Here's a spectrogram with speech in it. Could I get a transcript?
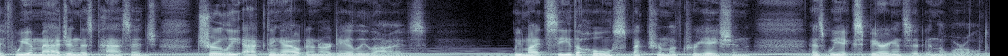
If we imagine this passage truly acting out in our daily lives, we might see the whole spectrum of creation as we experience it in the world,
